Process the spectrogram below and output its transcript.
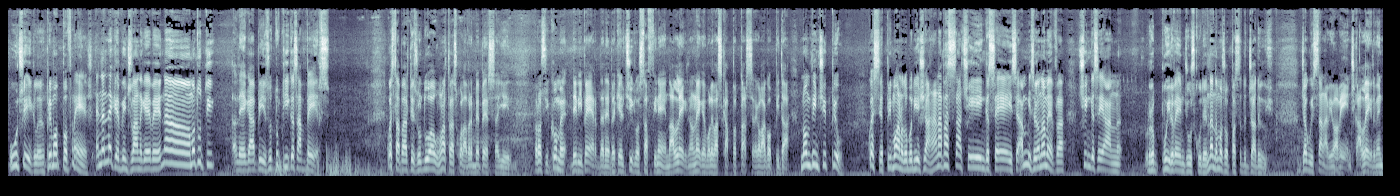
un ciclo prima o poi finisce. E non è che vince l'anno che viene. No ma tutti lei capito, sono tutti cose avverse. Questa partita sul 2-1, un'altra scuola avrebbe persa ieri, però siccome devi perdere perché il ciclo sta finendo, Allegri non è che voleva scappottarsene con la coppità, non vinci più. Questo è il primo anno dopo 10 anni, hanno passato 5, 6, 6, a me secondo me fra 5-6 anni poi rivengi lo scudetto, intanto mo sono passati già 12. Già quest'anno aveva 20, Allegri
